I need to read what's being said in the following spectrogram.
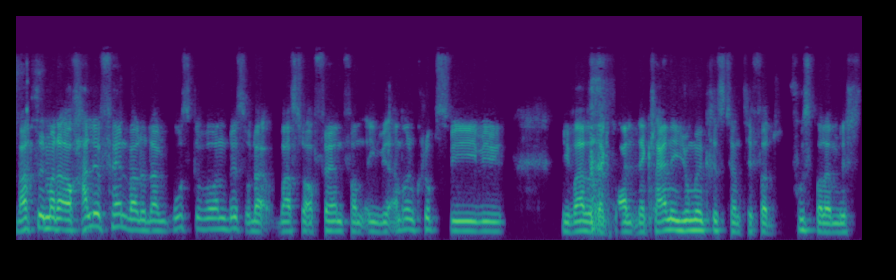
Warst du immer da auch Halle-Fan, weil du da groß geworden bist? Oder warst du auch Fan von irgendwie anderen Clubs? Wie, wie, wie war so der, kleine, der kleine junge Christian Tiffert, Fußballer mich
